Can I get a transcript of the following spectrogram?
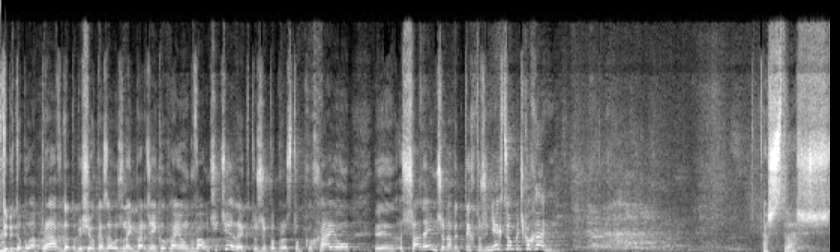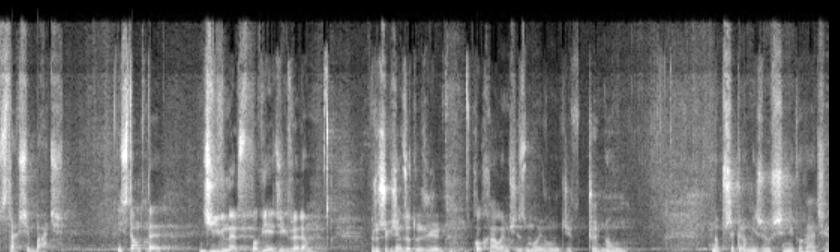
Gdyby to była prawda, to by się okazało, że najbardziej kochają gwałciciele, którzy po prostu kochają y, szaleńczo nawet tych, którzy nie chcą być kochani. Aż strach, strach się bać. I stąd te dziwne spowiedzi, które tam. Proszę księdza, że kochałem się z moją dziewczyną. No przykro mi, że już się nie kochacie.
